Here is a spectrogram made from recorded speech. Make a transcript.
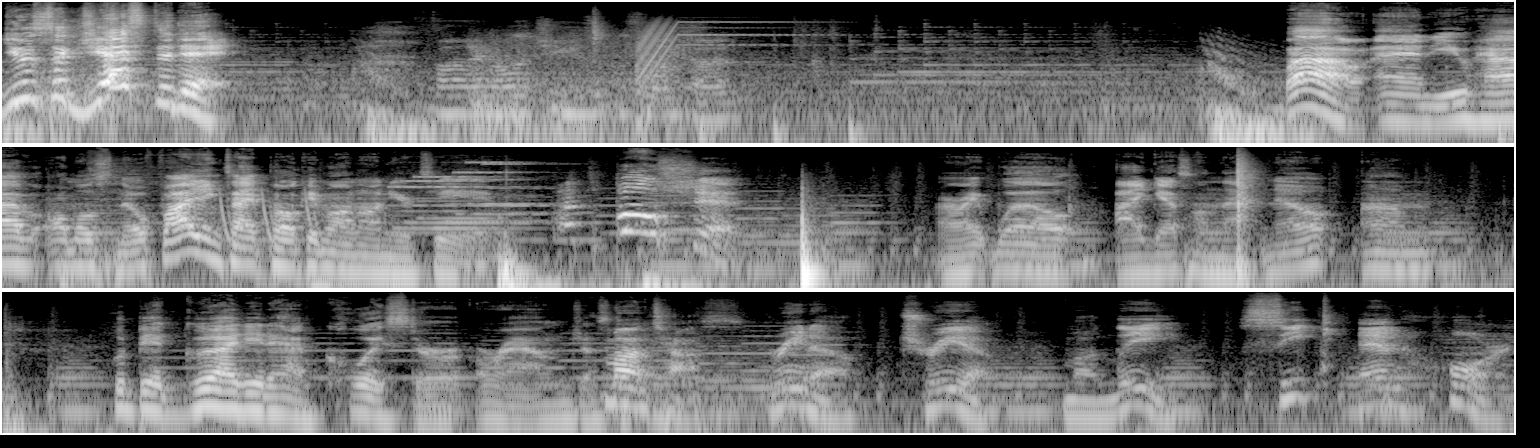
You suggested it! Fine, I'll let you use it this one time. Wow, and you have almost no fighting type Pokemon on your team. That's bullshit. Alright, well, I guess on that note, um, would be a good idea to have Cloyster around just Montas. Reno, Trio, Monlee, Seek, and Horn.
